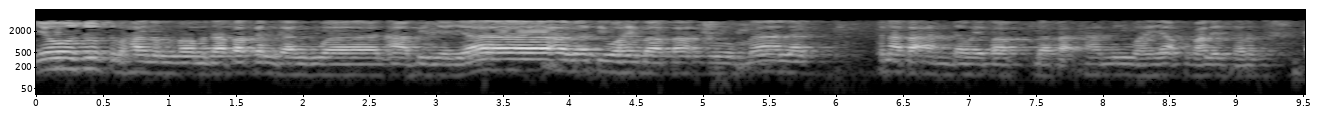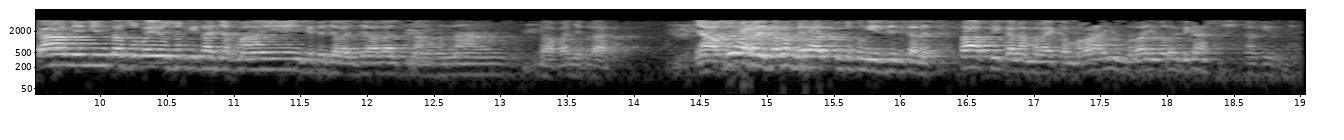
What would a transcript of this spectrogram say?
Yusuf subhanallah mendapatkan gangguan abinya ya abati wahai bapakku malak Kenapa anda wahai bapak kami wahai Yakub alaihissalam? Kami minta supaya Yusuf kita ajak main, kita jalan-jalan senang-senang. Bapaknya berat. Yakub alaihissalam berat untuk mengizinkan. Tapi karena mereka merayu, merayu, merayu dikasih akhirnya.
